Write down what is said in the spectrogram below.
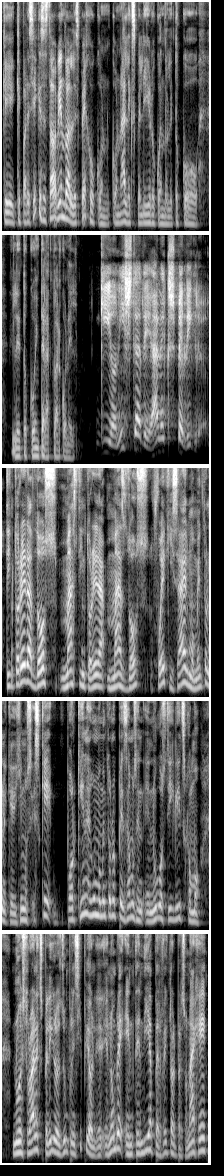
que, que, parecía que se estaba viendo al espejo con, con Alex Peligro cuando le tocó, le tocó interactuar con él guionista de Alex Peligro. Tintorera 2 más Tintorera más 2 fue quizá el momento en el que dijimos, es que, ¿por qué en algún momento no pensamos en, Hugo Stiglitz como nuestro Alex Peligro desde un principio? El, hombre entendía perfecto al personaje,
